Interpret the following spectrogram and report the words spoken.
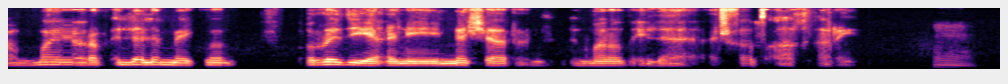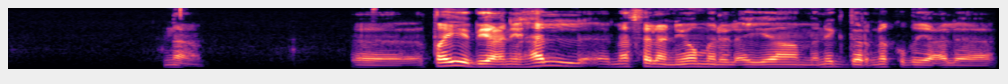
أو ما يعرف إلا لما يكون اوريدي يعني نشر المرض إلى أشخاص آخرين. نعم. آه، طيب يعني هل مثلا يوم من الأيام نقدر نقضي على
